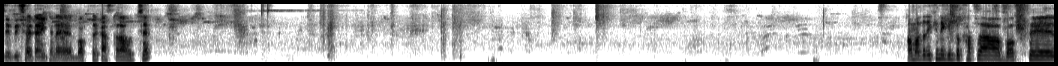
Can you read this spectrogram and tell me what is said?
যে বিষয়টা, এখানে বক্সের কাজ করা হচ্ছে। আমাদের এখানে কিন্তু খাঁচা বক্সের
